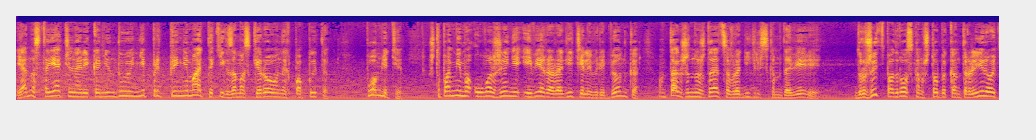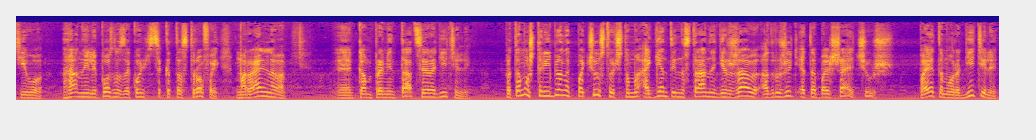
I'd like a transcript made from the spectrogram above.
Я настоятельно рекомендую не предпринимать таких замаскированных попыток. Помните, что помимо уважения и веры родителей в ребенка, он также нуждается в родительском доверии. Дружить с подростком, чтобы контролировать его, рано или поздно закончится катастрофой морального э, компрометации родителей. Потому что ребенок почувствует, что мы агенты иностранной державы, а дружить – это большая чушь. Поэтому родители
